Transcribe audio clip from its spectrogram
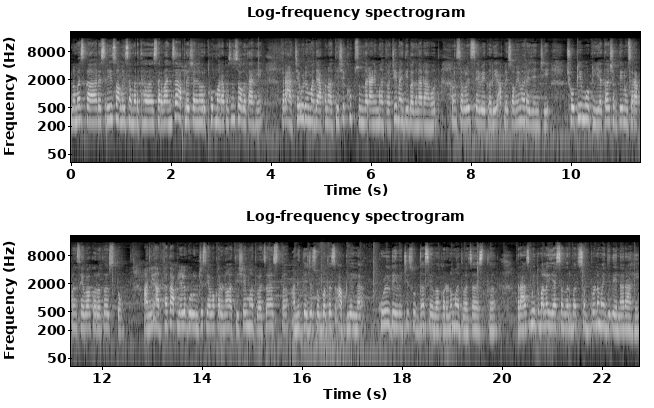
नमस्कार श्री स्वामी समर्थ सर्वांचं आपल्या चॅनलवर खूप मनापासून स्वागत आहे. तर आजच्या व्हिडिओमध्ये आपण अतिशय खूप सुंदर आणि महत्त्वाची माहिती बघणार आहोत. आपण सगळेच सेवेकरी आपले स्वामी महाराजांची छोटी मोठी यथाशक्तीनुसार आपण सेवा करत असतो. आणि अर्थात आपल्याला गुरूंची सेवा करणं अतिशय महत्त्वाचं असतं. आणि त्याच्यासोबतच आपल्याला कुळदेवीची सुद्धा सेवा करणं महत्त्वाचं असतं. तर आज मी तुम्हाला या संदर्भात संपूर्ण माहिती देणार आहे.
